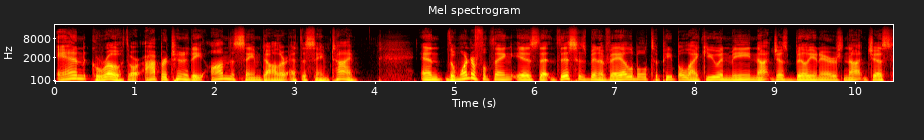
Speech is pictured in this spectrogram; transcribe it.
and growth or opportunity on the same dollar at the same time. And the wonderful thing is that this has been available to people like you and me, not just billionaires, not just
